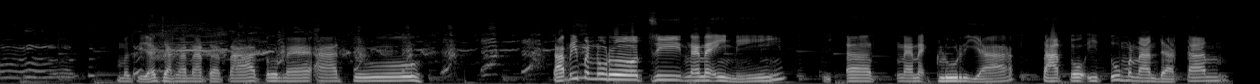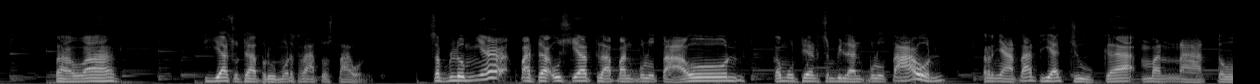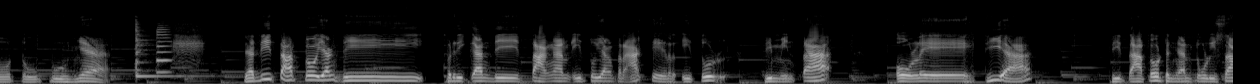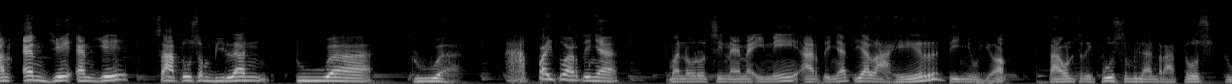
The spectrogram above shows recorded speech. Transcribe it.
Mestinya jangan ada tato nek aduh. Tapi menurut si nenek ini, uh, nenek Gloria, tato itu menandakan bahwa dia sudah berumur 100 tahun. Sebelumnya pada usia 80 tahun, kemudian 90 tahun, ternyata dia juga menato tubuhnya. Jadi tato yang diberikan di tangan itu yang terakhir itu diminta oleh dia ditato dengan tulisan NYNY 1922. Apa itu artinya? Menurut si nenek ini artinya dia lahir di New York tahun 1922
